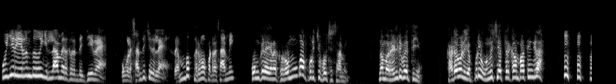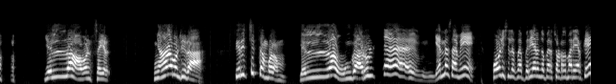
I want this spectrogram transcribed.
உயிர் இருந்தும் இல்லாம இருக்கிற இந்த ஜீவன் உங்களை சந்திச்சதுல ரொம்ப பெருமைப்படுற சாமி. உங்களை எனக்கு ரொம்ப பிடிச்சு போச்சு சாமி. நம்ம ரெண்டு பேத்தையும் கடவுள் எப்படி ஒண்ணு சேர்த்திருக்கான் பாத்தீங்களா? எல்லாம் அவன் செயல். ஞானம் பண்டிதா திருச்சி தம்பளம் எல்லாம் உங்க அருள். என்ன சாமி? போலீஸ்ல இருக்கிற பெரியாருங்க பேர சொல்றது மாதிரியா இருக்கு?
